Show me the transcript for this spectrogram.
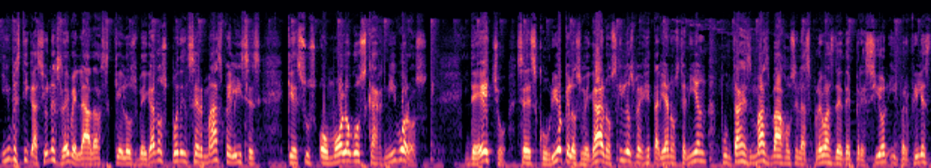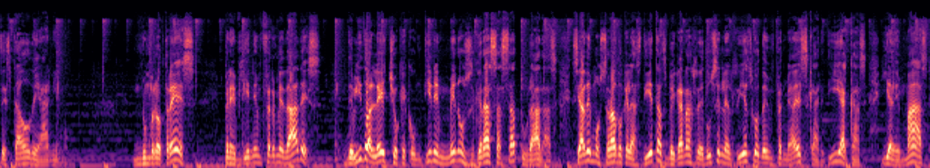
Investigaciones reveladas que los veganos pueden ser más felices que sus homólogos carnívoros. De hecho, se descubrió que los veganos y los vegetarianos tenían puntajes más bajos en las pruebas de depresión y perfiles de estado de ánimo. Número 3. Previene enfermedades. Debido al hecho que contienen menos grasas saturadas, se ha demostrado que las dietas veganas reducen el riesgo de enfermedades cardíacas y además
